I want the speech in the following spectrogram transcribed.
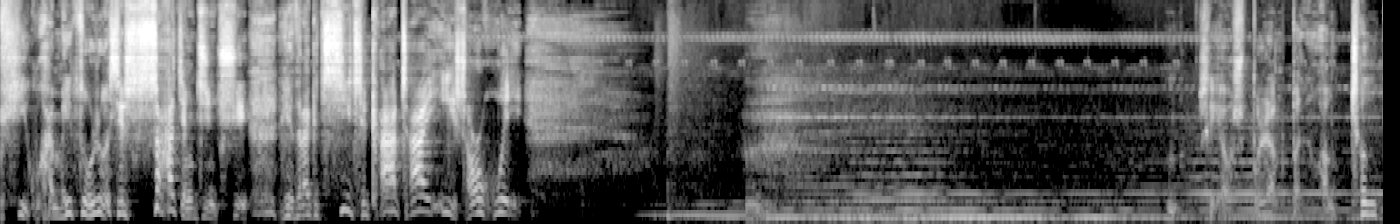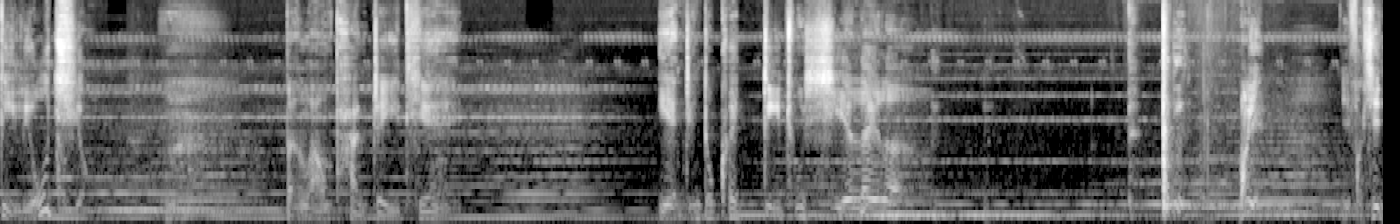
屁股还没坐热，先杀将进去，给他来个七尺咔嚓一勺灰。嗯，这要是不让本王称帝琉球，本王盼这一天，眼睛都快滴出血来了。王爷，你放心，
